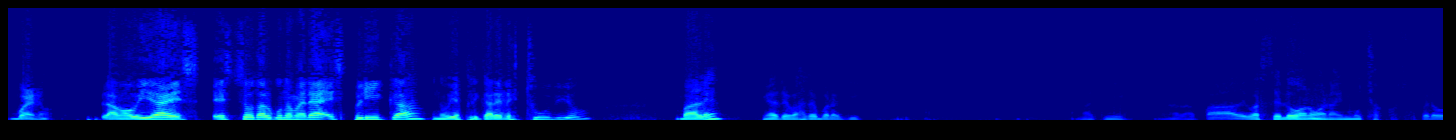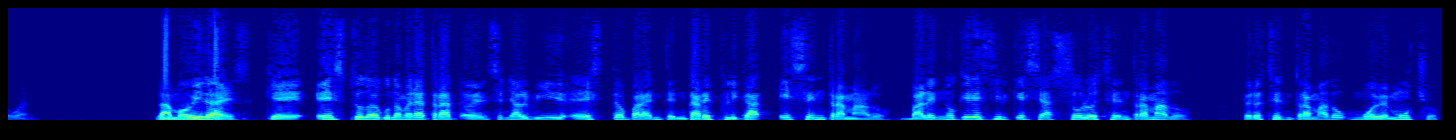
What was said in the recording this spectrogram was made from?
Bueno, la movida es, esto de alguna manera explica, no voy a explicar el estudio, ¿vale? Mira, te bájate por aquí. Aquí, La Paz de Barcelona, bueno, hay muchas cosas, pero bueno. La movida es que esto de alguna manera trato, enseña el vídeo esto para intentar explicar ese entramado, ¿vale? No quiere decir que sea solo este entramado, pero este entramado mueve mucho.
